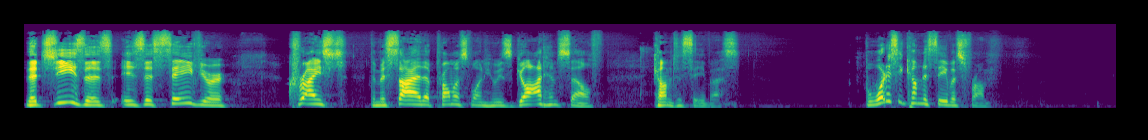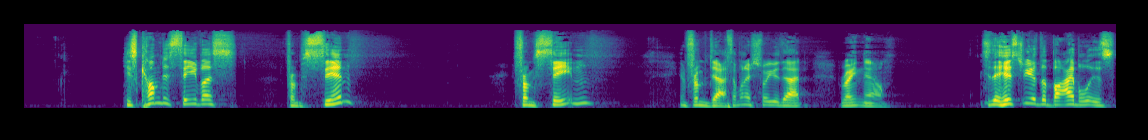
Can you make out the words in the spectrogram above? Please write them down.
That Jesus is the Savior, Christ, the Messiah, the promised one, who is God Himself, come to save us. But what does He come to save us from? He's come to save us from sin, from Satan, and from death. I want to show you that right now. See, the history of the Bible is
